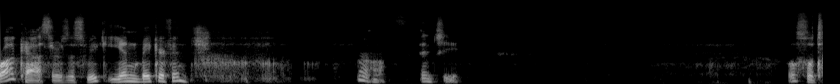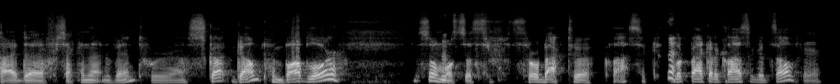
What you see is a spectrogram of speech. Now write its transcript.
broadcasters this week, Ian Baker Finch. Oh, Finchy. Also tied uh, for second that event were uh, Scott Gump and Bob Lohr. It's almost a th- throwback to a classic. Look back at a classic itself here.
